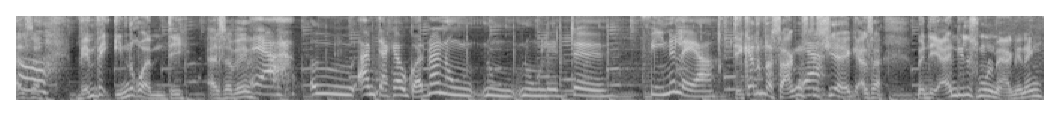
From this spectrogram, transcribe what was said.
Altså, hvem vil indrømme det? Altså, hvem? Ja, uh, jamen, der kan jo godt være nogle, nogle, nogle lidt øh, fine lærere. Det kan du da sagtens, Ja. det siger jeg ikke. Altså, men det er en lille smule mærkeligt, ikke?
